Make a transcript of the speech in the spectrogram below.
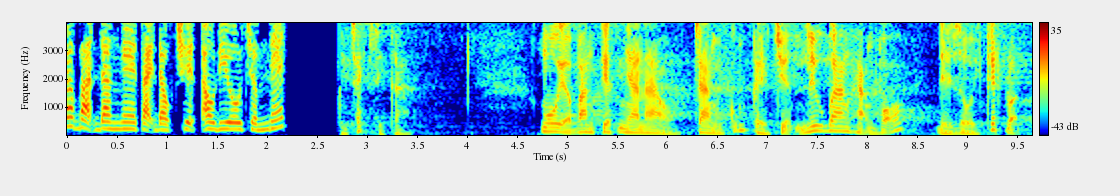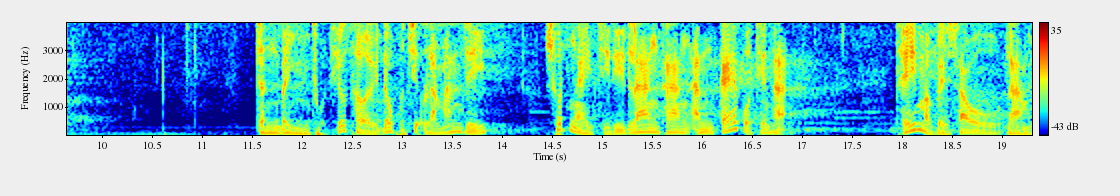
Các bạn đang nghe tại đọc chuyện audio.net Trách gì cả. Ngồi ở bàn tiệc nhà nào, Chàng cũng kể chuyện lưu bang hạng võ Để rồi kết luận. Trần Bình thuộc thiếu thời đâu có chịu làm ăn gì. Suốt ngày chỉ đi lang thang ăn ké của thiên hạ. Thế mà về sau làm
